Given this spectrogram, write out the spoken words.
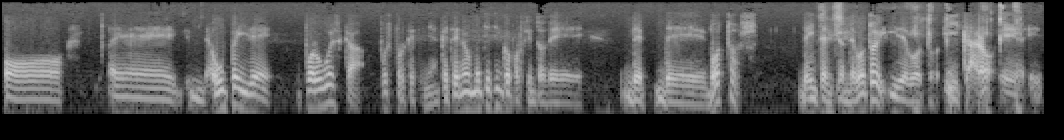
o eh, UPyD por Huesca, pues porque tenían que tener un 25% de, de, de votos de intención de voto y de voto. Y claro, y, eh,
